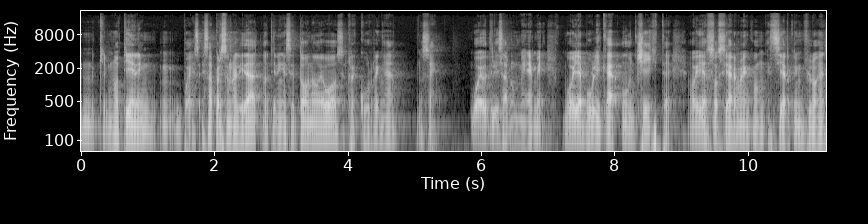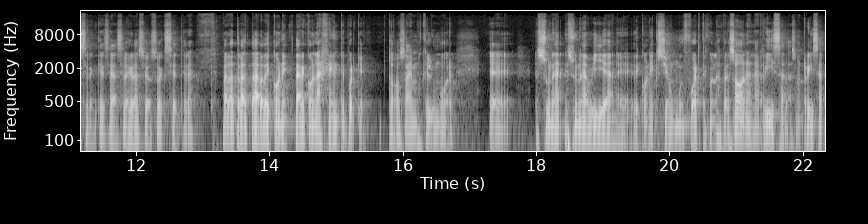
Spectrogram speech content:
mm, que no tienen mm, pues esa personalidad, no tienen ese tono de voz, recurren a no sé, voy a utilizar un meme, voy a publicar un chiste, voy a asociarme con cierto influencer que se hace el gracioso, etc. Para tratar de conectar con la gente, porque todos sabemos que el humor eh, es, una, es una vía eh, de conexión muy fuerte con las personas, la risa, la sonrisa.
